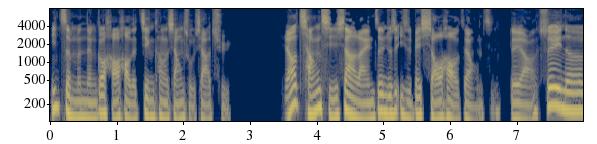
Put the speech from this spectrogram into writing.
你怎么能够好好的健康的相处下去？然后长期下来，你真的就是一直被消耗这样子，对啊。所以呢，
